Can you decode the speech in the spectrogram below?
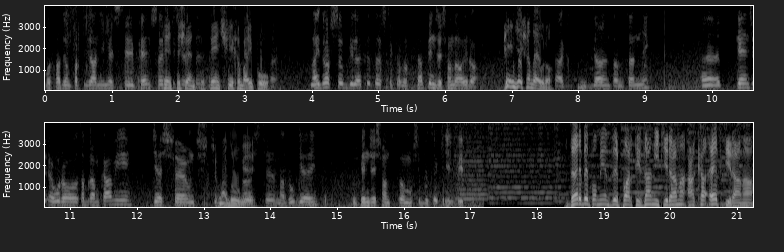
Bo stadion Partizani mieści 5-6 5 tysięcy, 5 chyba i pół. Najdroższe bilety, też ciekawostka, 50 euro. 50 euro. Tak, widziałem tam cennik. E, 5 euro za bramkami, 10 czy Na długiej. 15 na długiej i 50 to musi być jakiś VIP. Derby pomiędzy Partizani Tirana a KF Tirana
